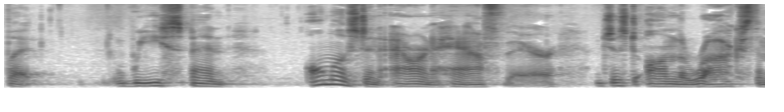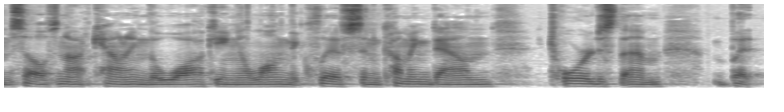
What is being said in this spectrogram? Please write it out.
But we spent almost an hour and a half there just on the rocks themselves, not counting the walking along the cliffs and coming down towards them. But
